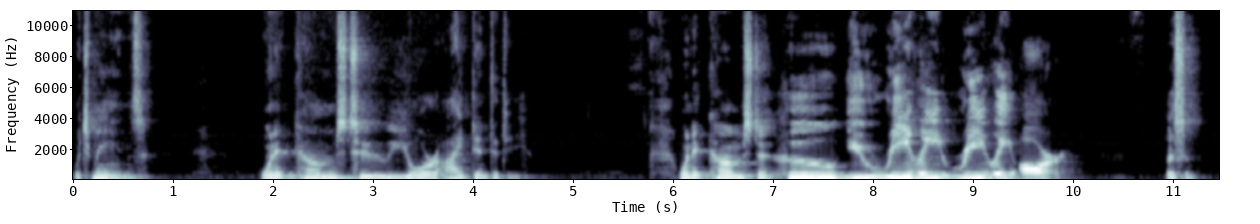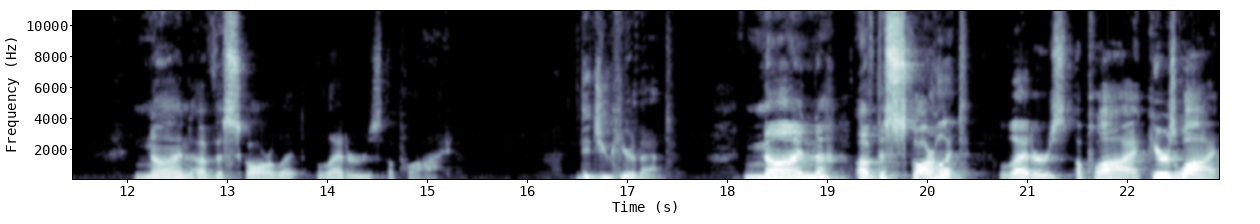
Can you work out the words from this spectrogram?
which means when it comes to your identity, when it comes to who you really, really are, listen, none of the scarlet letters apply. Did you hear that? None of the scarlet letters apply. Here's why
